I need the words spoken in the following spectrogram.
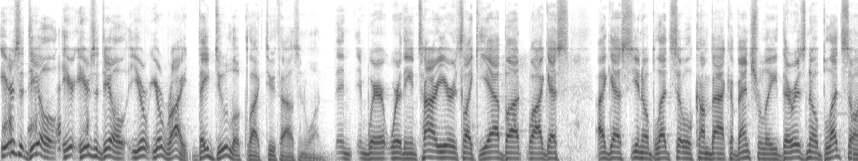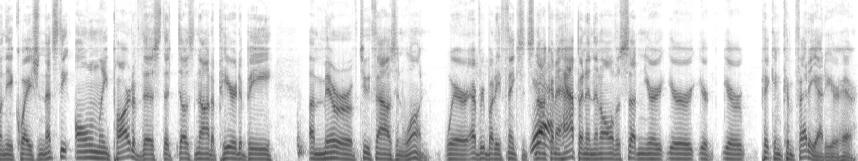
here's a deal. Here, here's a deal. You're you're right. They do look like 2001, and, and where where the entire year is like, yeah, but well, I guess I guess you know Bledsoe will come back eventually. There is no Bledsoe in the equation. That's the only part of this that does not appear to be a mirror of 2001, where everybody thinks it's not going to happen, and then all of a sudden you're you're you're you're picking confetti out of your hair.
